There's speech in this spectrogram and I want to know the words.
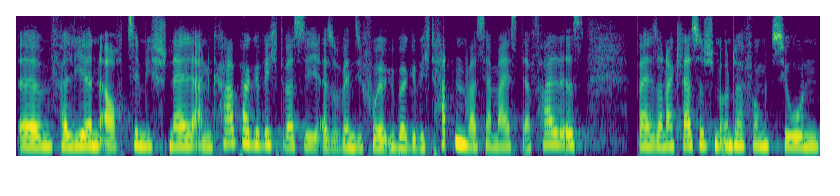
ähm, verlieren auch ziemlich schnell an Körpergewicht, was sie, also wenn sie vorher Übergewicht hatten, was ja meist der Fall ist, bei so einer klassischen Unterfunktion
